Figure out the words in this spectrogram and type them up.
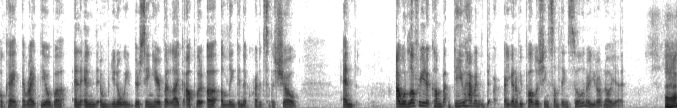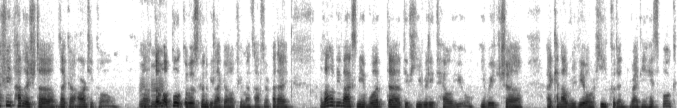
Okay, right, Thiaoouba, and, and and you know we they're seeing here, but like I'll put a, a link in the credits to the show, and I would love for you to come back. Do you have an? Are you going to be publishing something soon, or you don't know yet? I actually published uh, like an article. Uh, the a book was going to be like a few months after, but I, a lot of people ask me, what uh, did he really tell you, in which uh, I cannot reveal or he couldn't write in his book.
